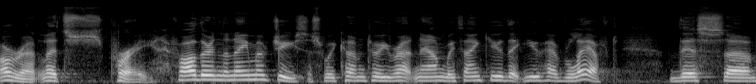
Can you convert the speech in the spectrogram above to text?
All right, let's pray. Father, in the name of Jesus, we come to you right now and we thank you that you have left this uh,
